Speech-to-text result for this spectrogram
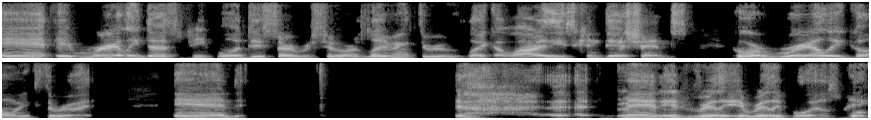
And it really does people a disservice who are living through like a lot of these conditions who are really going through it. And uh, man, it really it really boils me.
